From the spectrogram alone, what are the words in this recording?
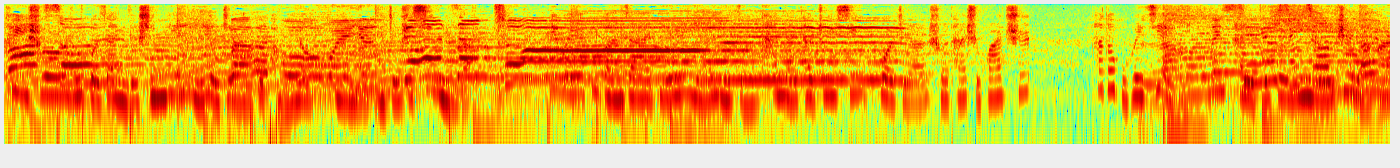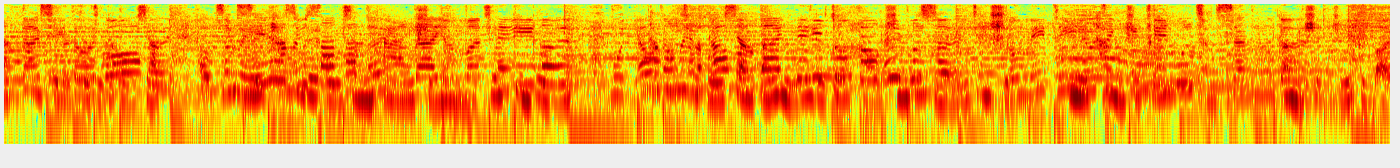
可以说，如果在你的身边也有这样一个朋友，那么你就是幸运的。不管在别人眼里怎么看待他追星，或者说他是花痴，他都不会介意，他也不会因为这样而放弃了自己的偶像，因为他们对偶像的爱是那么的坚定不移，他会为了偶像而努力的做好身边的每一件事，因为他们是专一的，他们是执着的。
